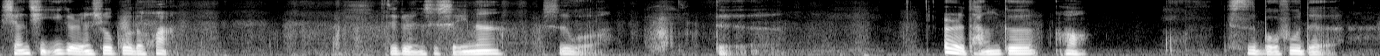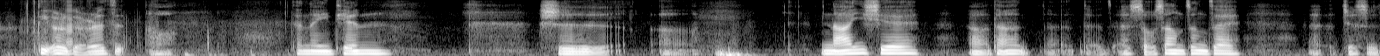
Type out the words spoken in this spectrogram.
想起一个人说过的话。这个人是谁呢？是我。的二堂哥哈，四伯父的第二个儿子哈，他那一天是呃拿一些啊，他呃手上正在呃就是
